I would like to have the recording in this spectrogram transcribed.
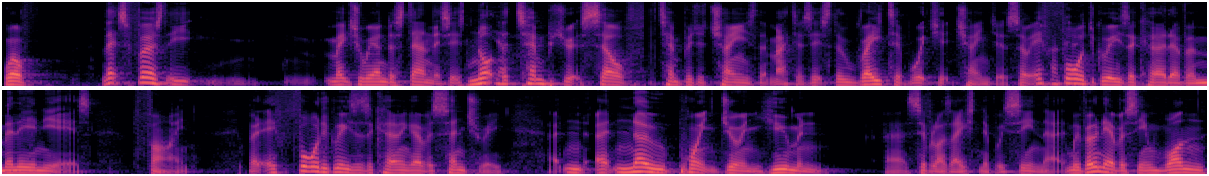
Well, let's firstly make sure we understand this. It's not the temperature itself, the temperature change that matters. It's the rate at which it changes. So if okay. four degrees occurred over a million years, fine. But if four degrees is occurring over a century, at, n- at no point during human uh, civilization have we seen that. And we've only ever seen one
